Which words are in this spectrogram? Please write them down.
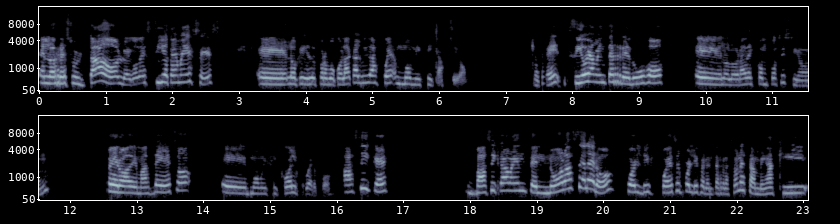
en los resultados, luego de 7 meses, eh, lo que provocó la calvidad fue momificación. ¿Okay? Sí, obviamente redujo eh, el olor a descomposición, pero además de eso, eh, momificó el cuerpo. Así que, básicamente, no lo aceleró, por, puede ser por diferentes razones. También aquí,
